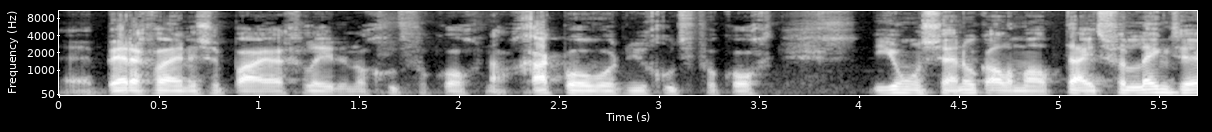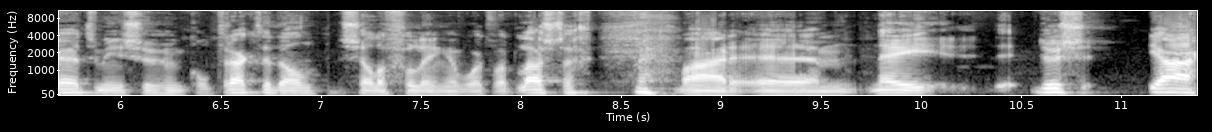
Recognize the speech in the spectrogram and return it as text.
Eh, Bergwijn is een paar jaar geleden nog goed verkocht. Nou, Gakpo wordt nu goed verkocht. Die jongens zijn ook allemaal op tijd verlengd. Hè? Tenminste, hun contracten dan. Zelf verlengen wordt wat lastig. maar ehm, nee, dus ja,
